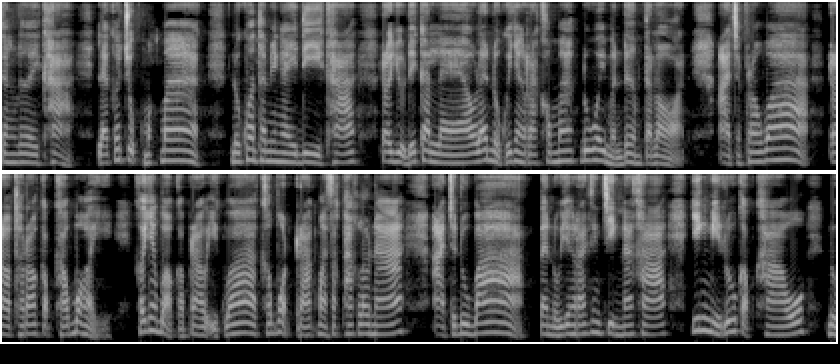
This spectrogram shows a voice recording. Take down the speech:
จังเลยค่ะ แล้วก็จุกมากๆ หนูควรทำยังไงดีคะ เราอยู่ด้วยกันแล้ว และหนูก็ยังรักเขามากด้วยเหมือนเดิมตลอด อาจจะเพราะว่าเราทะเลาะกับเขาบ่อยเขายังบอกกับเราอีกว่าเขาหมดรักมาสักพักแล้วนะ อาจจะดูบ้า แต่หนูยังรักจริง ๆนะคะ ยิ่งมีลูกกับเขาหนู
